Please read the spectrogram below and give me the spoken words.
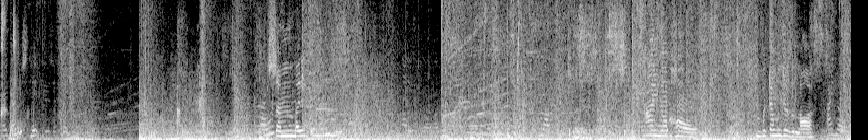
Like I just hit you. Somebody. like, I know. But then we just lost. I know.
